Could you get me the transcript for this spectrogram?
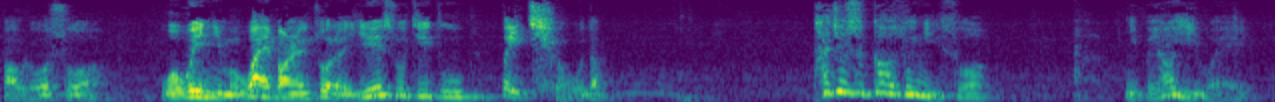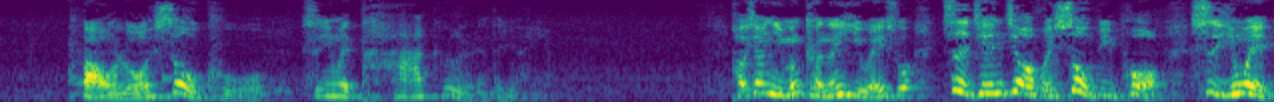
保罗说：“我为你们外邦人做了耶稣基督被囚的。”他就是告诉你说：“你不要以为保罗受苦是因为他个人的原因，好像你们可能以为说这间教会受逼迫是因为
